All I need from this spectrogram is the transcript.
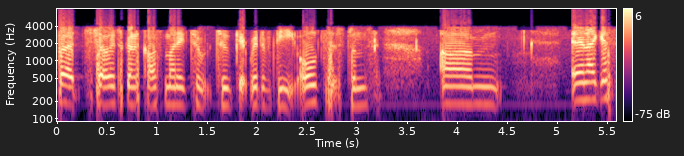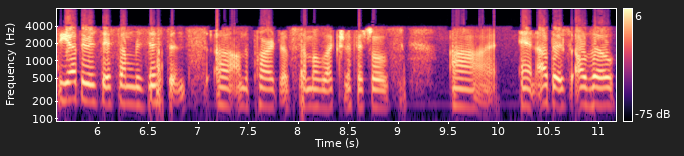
But so it's going to cost money to to get rid of the old systems. Um, and I guess the other is there's some resistance uh, on the part of some election officials uh, and others. Although,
